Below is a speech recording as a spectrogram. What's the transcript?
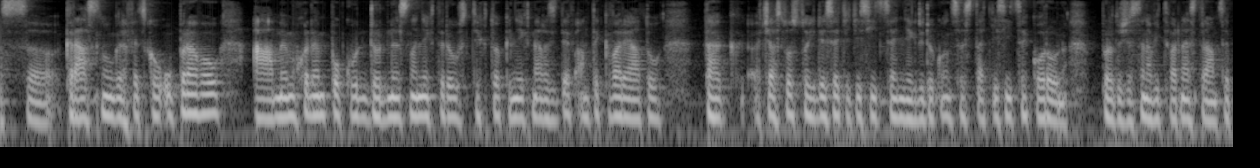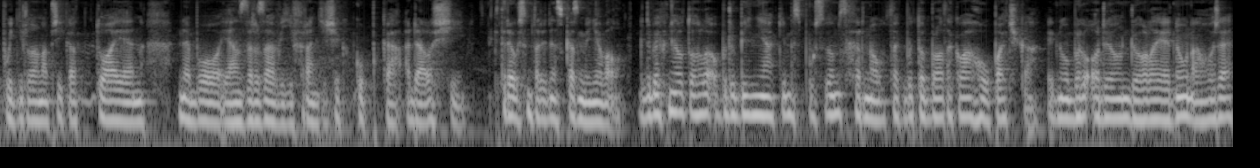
s krásnou grafickou úpravou a mimochodem pokud dodnes na některou z těchto knih narazíte v antikvariátu, tak často stojí tisíce, někdy dokonce tisíce korun, protože se na výtvarné stránce podílel například Toajen nebo Jan Zrzavý, František Kupka a další které už jsem tady dneska zmiňoval. Kdybych měl tohle období nějakým způsobem schrnout, tak by to byla taková houpačka. Jednou byl Odeon dole, jednou nahoře.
